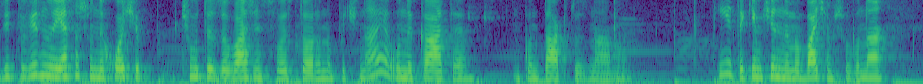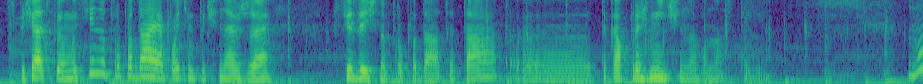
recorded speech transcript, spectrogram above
відповідно, ясно, що не хоче чути зауважень в свою сторону, починає уникати контакту з нами. І таким чином ми бачимо, що вона спочатку емоційно пропадає, а потім почне вже фізично пропадати. Та, е, Така пригнічена вона стає. Ну,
